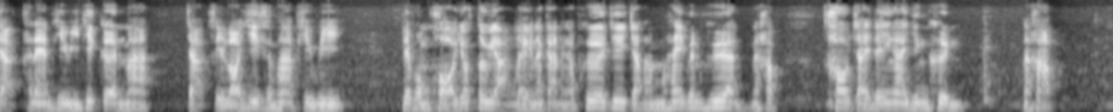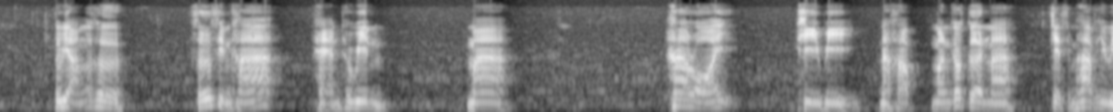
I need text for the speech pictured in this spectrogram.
จากคะแนน PV ที่เกินมาจาก 425 PV เดี๋ยวผมขอยกตัวอย่างเลยนะกันนะครับ เพื่อที่จะทำให้เพื่อนๆนะครับ เข้าใจได้ง่ายยิ่งขึ้นนะครับ ตัวอย่างก็คือ ซื้อสินค้าแผนทวินมา 500 PV นะครับ มันก็เกินมา 75 PV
